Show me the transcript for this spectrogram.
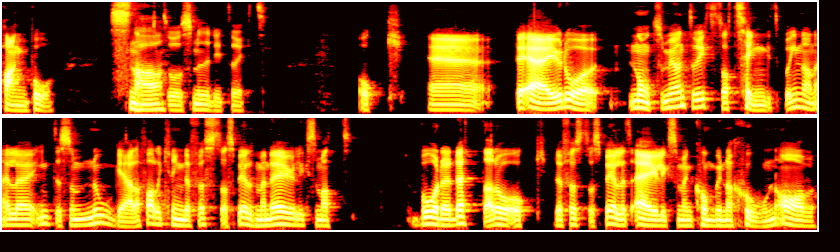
pang på snabbt ja. och smidigt direkt. Och eh, det är ju då något som jag inte riktigt har tänkt på innan, eller inte så noga i alla fall kring det första spelet, men det är ju liksom att både detta då och det första spelet är ju liksom en kombination av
